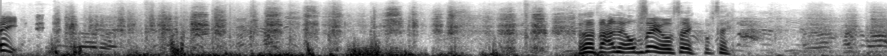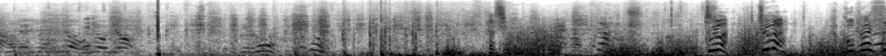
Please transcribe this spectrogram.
헤이! 나, 나네, 없어요, 없어요, 없어요. 다시. 출발, 출발! 고패스!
